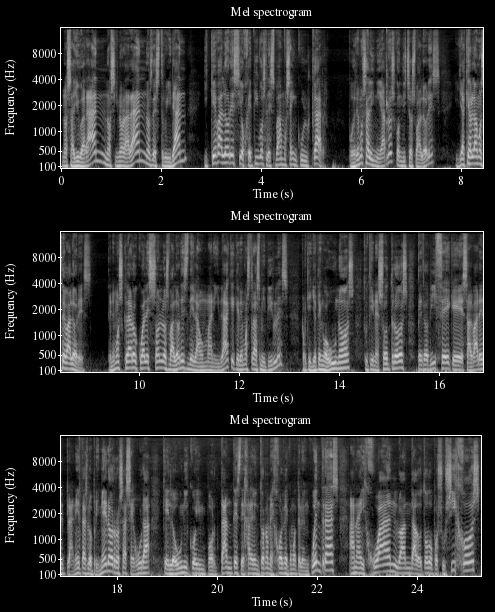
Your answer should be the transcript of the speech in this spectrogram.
¿Nos ayudarán? ¿Nos ignorarán? ¿Nos destruirán? ¿Y qué valores y objetivos les vamos a inculcar? ¿Podremos alinearlos con dichos valores? Y ya que hablamos de valores, ¿Tenemos claro cuáles son los valores de la humanidad que queremos transmitirles? Porque yo tengo unos, tú tienes otros, Pedro dice que salvar el planeta es lo primero, Rosa asegura que lo único importante es dejar el entorno mejor de cómo te lo encuentras, Ana y Juan lo han dado todo por sus hijos,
